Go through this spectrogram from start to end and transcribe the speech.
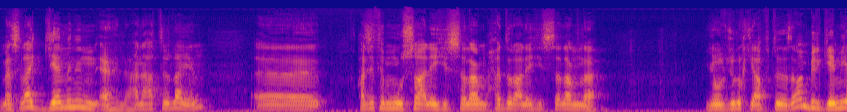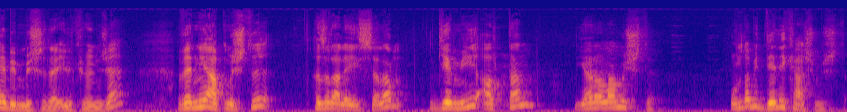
Mesela geminin ehli. Hani hatırlayın e, Hz. Musa aleyhisselam Hıdır aleyhisselamla yolculuk yaptığı zaman bir gemiye binmiştiler ilk önce. Ve ne yapmıştı? Hızır aleyhisselam gemiyi alttan yaralamıştı. Onda bir delik açmıştı.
